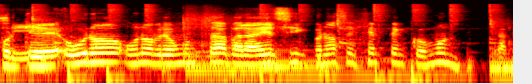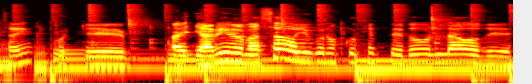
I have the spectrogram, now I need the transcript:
Porque uno, uno pregunta para ver si conoce gente en común, ¿cachai? Porque a, y a mí me ha pasado, yo conozco gente de todos lados, de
